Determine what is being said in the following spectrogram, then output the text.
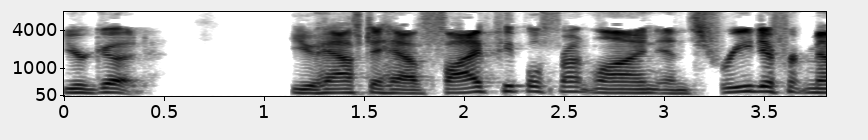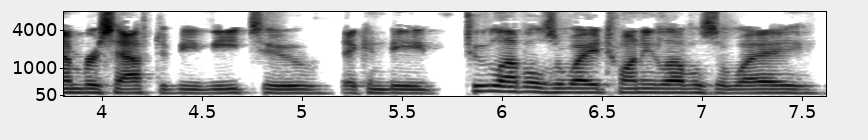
you're good. You have to have five people front line and three different members have to be V2. They can be two levels away, 20 levels away,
